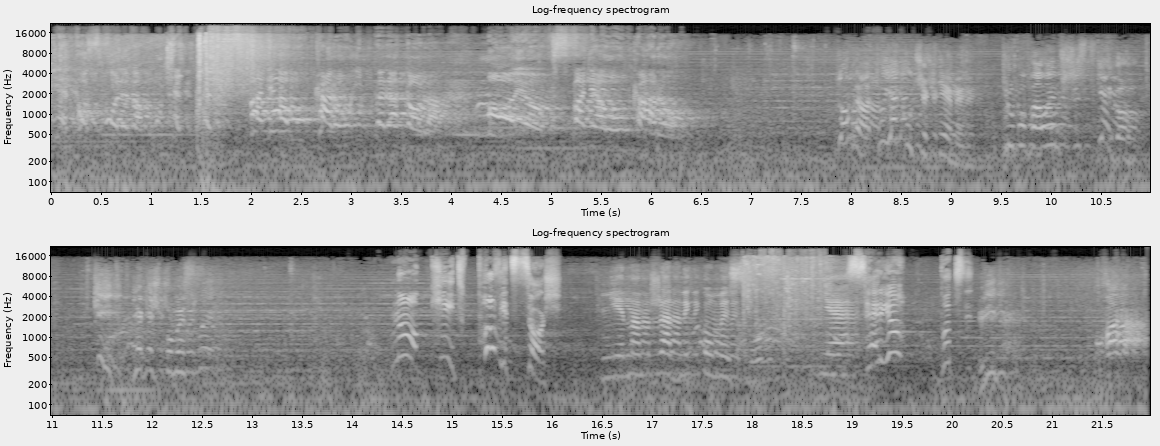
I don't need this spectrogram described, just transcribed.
Nie pozwolę wam uciec przed wspaniałą karą Imperatora! Moją wspaniałą karą! Dobra, to jak uciekniemy? Próbowałem wszystkiego! Kit, jakieś pomysły? No, Kit, powiedz coś! Nie mam żadnych pomysłów. Nie. Serio? Pod... River, Uwaga!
